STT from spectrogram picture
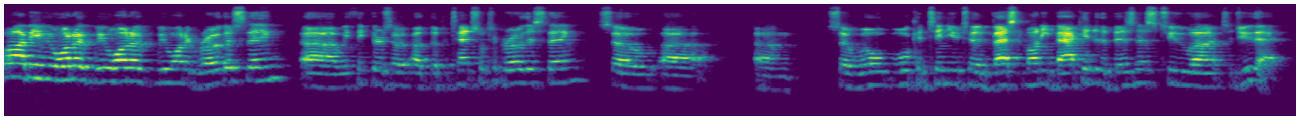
Well, I mean, we want to we want to we want to grow this thing. Uh, we think there's a, a, the potential to grow this thing. So uh, um, so we'll we'll continue to invest money back into the business to uh, to do that.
